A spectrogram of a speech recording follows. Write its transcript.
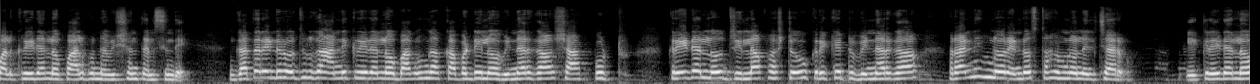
పలు క్రీడల్లో పాల్గొన్న విషయం తెలిసిందే. గత రెండు రోజులుగా అన్ని క్రీడల్లో భాగంగా కబడ్డీలో విన్నర్గా షార్ట్ పుట్ క్రీడల్లో జిల్లా ఫస్ట్ క్రికెట్ విన్నర్గా రన్నింగ్లో రెండో స్థానంలో నిలిచారు. ఈ క్రీడల్లో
